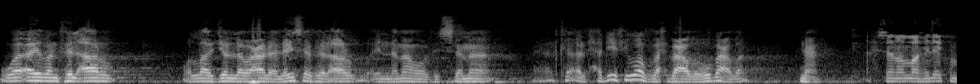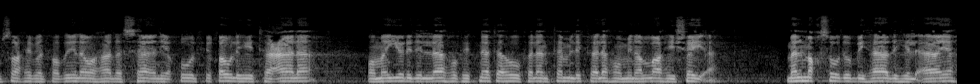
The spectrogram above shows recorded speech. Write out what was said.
وأيضا في الأرض والله جل وعلا ليس في الأرض وإنما هو في السماء. الحديث يوضح بعضه بعضا. نعم. أحسن الله إليكم صاحب الفضيلة وهذا السائل يقول في قوله تعالى ومن يرد الله فتنته فلن تملك له من الله شيئا. ما المقصود بهذه الآية؟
